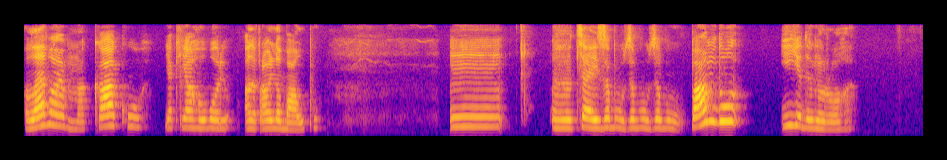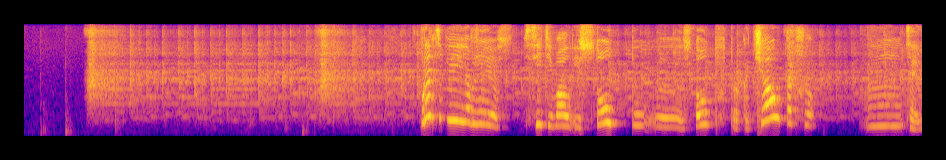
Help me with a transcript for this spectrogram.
Лева, макаку, як я говорю, але правильно мавпу. Е, Цей забув, забув, забув. Панду і єдинорога. В принципі, я вже всі ті вал і стовпу, е, стовп прокачав, так що цей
